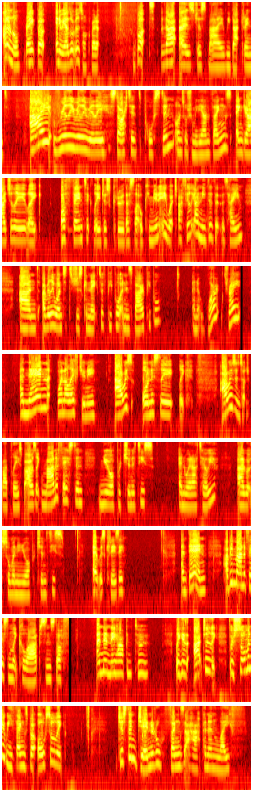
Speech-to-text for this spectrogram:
I don't know, right? But anyway, I don't really talk about it. But that is just my wee background. I really, really, really started posting on social media and things, and gradually, like, authentically just grew this little community, which I feel like I needed at the time. And I really wanted to just connect with people and inspire people. And it worked, right? And then when I left uni, I was honestly like, I was in such a bad place, but I was like manifesting new opportunities. And when I tell you, I got so many new opportunities. It was crazy. And then I've been manifesting like collabs and stuff. And then they happened too. Like it's actually like there's so many wee things, but also like just in general, things that happen in life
